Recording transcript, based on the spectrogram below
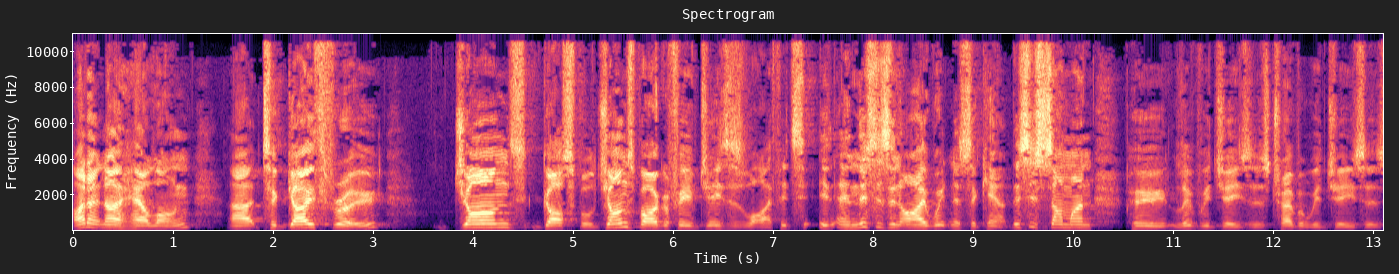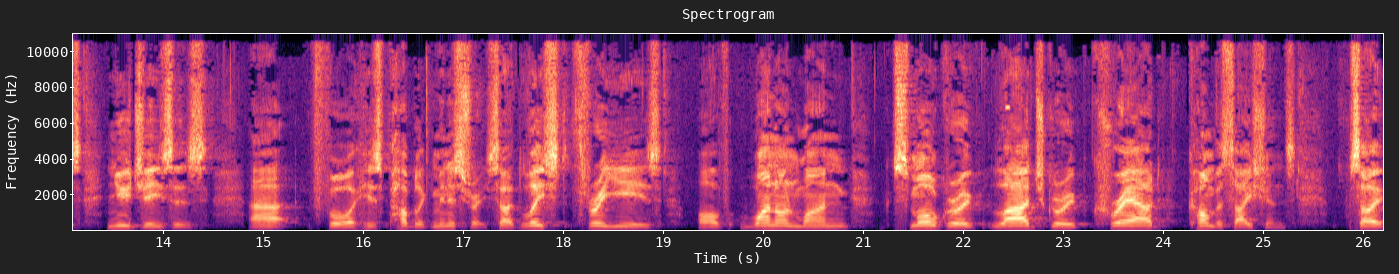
I don't know how long, uh, to go through John's gospel, John's biography of Jesus' life. It's, it, and this is an eyewitness account. This is someone who lived with Jesus, traveled with Jesus, knew Jesus uh, for his public ministry. So at least three years of one on one, small group, large group, crowd conversations. So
